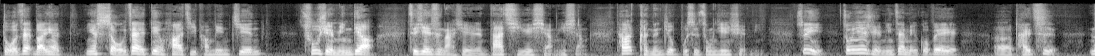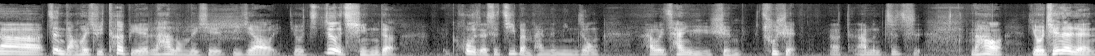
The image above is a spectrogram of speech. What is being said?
躲在不应该应该守在电话机旁边接初选民调，这些是哪些人？大家其实想一想，他可能就不是中间选民。所以中间选民在美国被呃排斥，那政党会去特别拉拢那些比较有热情的。或者是基本盘的民众，他会参与选初选，啊，他们支持。然后有钱的人，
